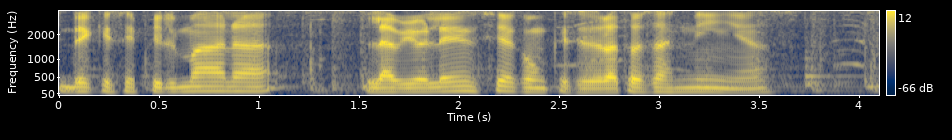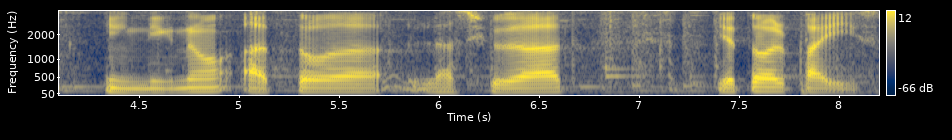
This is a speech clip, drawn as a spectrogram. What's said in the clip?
de que se filmara la violencia con que se trató a esas niñas indignó a toda la ciudad y a todo el país,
